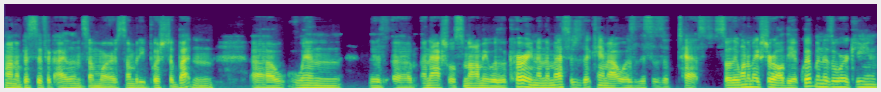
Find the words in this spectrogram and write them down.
on a Pacific island somewhere, somebody pushed a button uh, when uh, an actual tsunami was occurring, and the message that came out was, "This is a test." So they want to make sure all the equipment is working,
